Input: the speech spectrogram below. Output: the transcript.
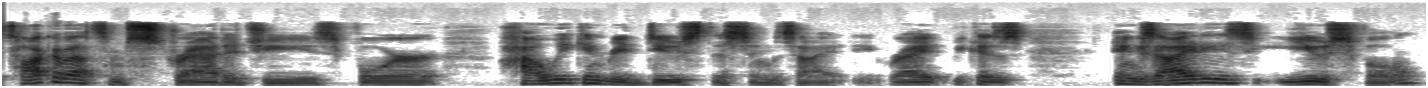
talk about some strategies for how we can reduce this anxiety, right? Because anxiety is useful.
